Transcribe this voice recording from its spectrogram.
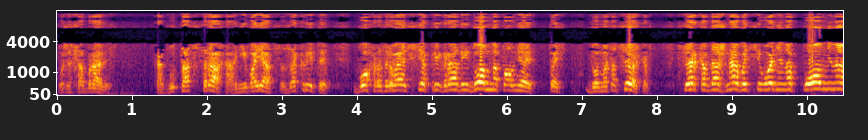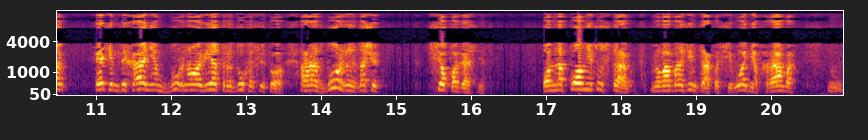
Уже собрались. Как будто от страха. Они боятся, закрыты. Бог разрывает все преграды и дом наполняет. То есть дом это церковь. Церковь должна быть сегодня наполнена этим дыханием бурного ветра Духа Святого. А раз бурный, значит, все погаснет. Он наполнит уста. Мы вообразим так, вот сегодня в храмах ну,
